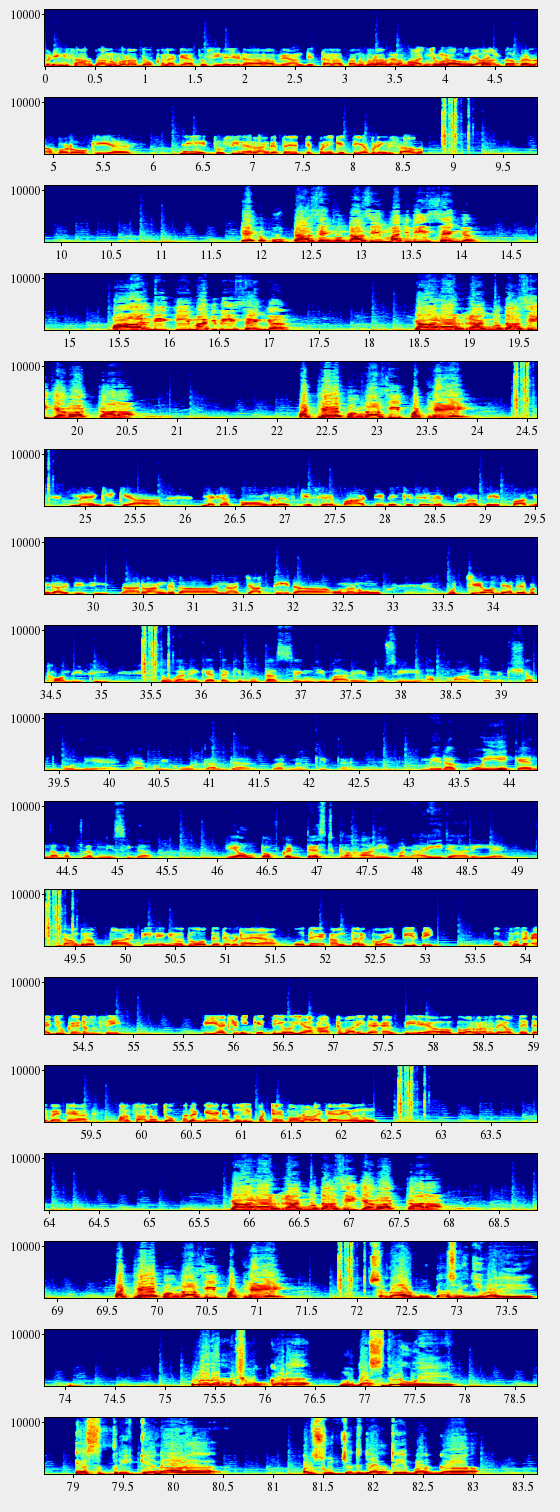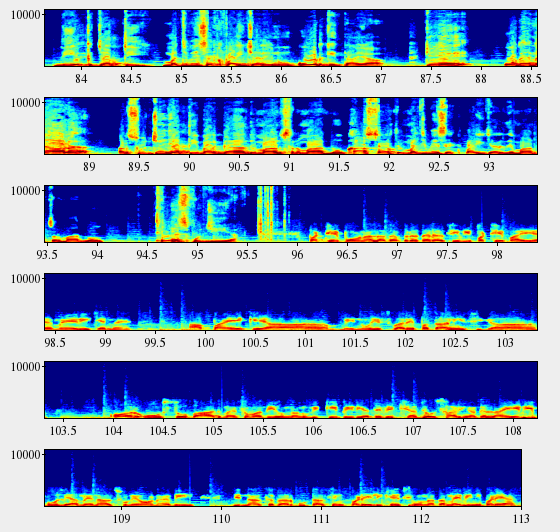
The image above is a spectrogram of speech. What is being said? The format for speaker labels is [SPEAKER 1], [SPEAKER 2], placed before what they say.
[SPEAKER 1] ਬੜਿੰਗ ਸਾਹਿਬ ਸਾਨੂੰ ਬੜਾ ਦੁੱਖ ਲੱਗਿਆ। ਤੁਸੀਂ ਨੇ ਜਿਹੜਾ ਆਹ ਬਿਆਨ ਦਿੱਤਾ ਨਾ ਸਾਨੂੰ ਬੜਾ ਸਮਾਜ 'ਚ ਬੜਾ ਰੋਸ
[SPEAKER 2] ਬਿਆਨ ਤਾਂ ਪਹਿਲਾਂ ਪੜੋ ਕੀ ਹੈ?
[SPEAKER 1] ਨਹੀਂ ਤੁਸੀਂ ਨੇ ਰੰਗ ਤੇ ਟਿੱਪਣੀ ਕੀਤੀ ਆ ਬੜਿੰਗ ਸਾਹਿਬ।
[SPEAKER 3] ਇੱਕ ਬੂਟਾ ਸਿੰਘ ਹੁੰਦਾ ਸੀ ਮਜਬੀ ਸਿੰਘ। ਬਾਲਮੀਕੀ ਮਜਬੀ ਸਿੰਘ। ਕਾਲਾ ਰੰਗ ਹੁੰਦਾ ਸੀ ਜਵਾ ਕਾਲਾ। ਪੱਠੇ ਪਾਉਂਦਾ ਸੀ ਪੱਠੇ।
[SPEAKER 2] ਮੈਂ ਕੀ ਕਿਹਾ? ਮੈਂ ਕਿਹਾ ਕਾਂਗਰਸ ਕਿਸੇ ਪਾਰਟੀ ਦੇ ਕਿਸੇ ਵਿਅਕਤੀ ਨਾਲ ਭੇਦਭਾਵ ਨਹੀਂ ਰੱਖਦੀ ਸੀ। ਨਾ ਰੰਗ ਦਾ ਨਾ ਜਾਤੀ ਦਾ ਉਹਨਾਂ ਨੂੰ ਉੱਚੇ ਅਹੁਦਿਆਂ ਤੇ ਬਿਠਾਉਂਦੀ ਸੀ।
[SPEAKER 4] ਲੋਕਾਂ ਨੇ ਕਹਿਤਾ ਕਿ ਬੂਟਾ ਸਿੰਘ ਜੀ ਬਾਰੇ ਤੁਸੀਂ ਅਪਮਾਨਜਨਕ ਸ਼ਬਦ ਬੋਲੇ ਹੈ ਜਾਂ ਕੋਈ ਹੋਰ ਗੱਲ ਦਾ ਵਰਣਨ ਕੀਤਾ ਹੈ। ਮੇਰਾ ਕੋਈ ਇਹ ਕਹਿਣ ਦਾ ਮਤਲਬ ਨਹੀਂ ਸੀਗਾ। ਇਹ ਆਊਟ ਆਫ ਕੰਟੈਸਟ ਕਹਾਣੀ ਬਣਾਈ ਜਾ ਰਹੀ ਹੈ।
[SPEAKER 1] ਕਾਂਗਰਸ ਪਾਰਟੀ ਨੇ ਨਹੀਂ ਉਹਦੇ ਅਹੁਦੇ ਤੇ ਬਿਠਾਇਆ। ਉਹਦੇ ਅੰਦਰ ਕੁਆਲਿਟੀ ਸੀ। ਉਹ ਖੁਦ ਐਜੂਕੇਟਡ ਸੀ। ਡੀ ਕੀਤੀ ਹੋਈ ਆ 8 ਵਾਰੀ ਦਾ ਐਮਪੀ ਰਿਹਾ ਉਹ ਗਵਰਨਰ ਦੇ ਅਹੁਦੇ ਤੇ ਬੈਠਿਆ ਪਰ ਸਾਨੂੰ ਦੁੱਖ ਲੱਗਿਆ ਕਿ ਤੁਸੀਂ ਪੱਠੇ ਪਾਉਣ ਵਾਲਾ ਕਹਿ ਰਹੇ ਉਹਨੂੰ।
[SPEAKER 3] ਕਾਲਾ ਰੰਗ ਹੁੰਦਾ ਸੀ ਜਵਾ ਕਾਲਾ। ਪੱਠੇ ਪਾਉਂਦਾ ਸੀ ਪੱਠੇ।
[SPEAKER 5] ਸਰਦਾਰ ਬੂਟਾ ਸਿੰਘ ਜੀ ਬਾਰੇ ਉਹਨਾਂ ਦਾ ਪਿਛੋਕੜ ਨੂੰ ਦੱਸਦੇ ਹੋਏ ਇਸ ਤਰੀਕੇ ਨਾਲ ਅਨੁਸੂਚਿਤ ਜਾਤੀ ਵਰਗਾਂ ਦੀ ਇੱਕ ਜਾਤੀ ਮਜਬੀ ਸਿੱਖ ਭਾਈਚਾਰੇ ਨੂੰ ਕੋਡ ਕੀਤਾ ਆ ਕਿ ਉਹਦੇ ਨਾਲ ਅਨੁਸੂਚਿਤ ਜਾਤੀ ਵਰਗਾਂ ਦੇ ਮਾਣ ਸਨਮਾਨ ਨੂੰ, ਖਾਸ ਤੌਰ ਤੇ ਮਜਬੀ ਸਿੱਖ ਭਾਈਚਾਰੇ ਦੇ ਮਾਣ ਸਨਮਾਨ ਨੂੰ ਠੇਸ ਪੁੱਜੀ ਆ।
[SPEAKER 2] ਪੱਠੇ ਪਾਉਣ ਵਾਲਾ ਤਾਂ ਬ੍ਰਦਰ ਅਸੀਂ ਵੀ ਪੱਠੇ ਪਾਏ ਆ, ਮੈਂ ਵੀ ਕਹਿੰਦਾ ਆਪਾਂ ਇਹ ਕਿਹਾ, ਮੈਨੂੰ ਇਸ ਬਾਰੇ ਪਤਾ ਨਹੀਂ ਸੀਗਾ। ਔਰ ਉਸ ਤੋਂ ਬਾਅਦ ਮੈਂ ਸਮਾਧੀ ਉਹਨਾਂ ਨੂੰ ਵਿਕੀਪੀਡੀਆ ਤੇ ਵੇਖਿਆ ਤੇ ਉਹ ਸਾਰੀਆਂ ਗੱਲਾਂ ਇਹ ਵੀ ਬੋਲਿਆ ਮੈਂ ਨਾਲ ਸੁਣਿਆ ਹੋਣਾ ਵੀ ਜਿੰਨਾ ਸਰਦਾਰ ਬੂਟਾ ਸਿੰਘ ਪੜ੍ਹੇ ਲਿਖੇ ਸੀ, ਉਹਨਾਂ ਤਾਂ ਮੈਂ ਵੀ ਨਹੀਂ ਪੜ੍ਹਿਆ।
